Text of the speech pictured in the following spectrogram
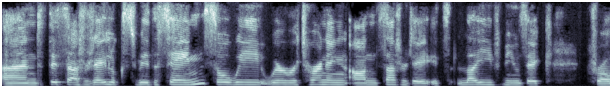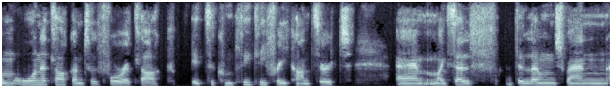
And this Saturday looks to be the same. So we we're returning on Saturday. It's live music from one o'clock until four o'clock. It's a completely free concert. Um, myself, the lounge man,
